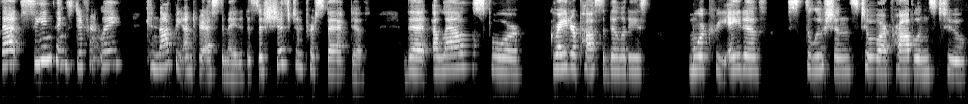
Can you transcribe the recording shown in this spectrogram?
that seeing things differently cannot be underestimated it's a shift in perspective that allows for greater possibilities more creative solutions to our problems, to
